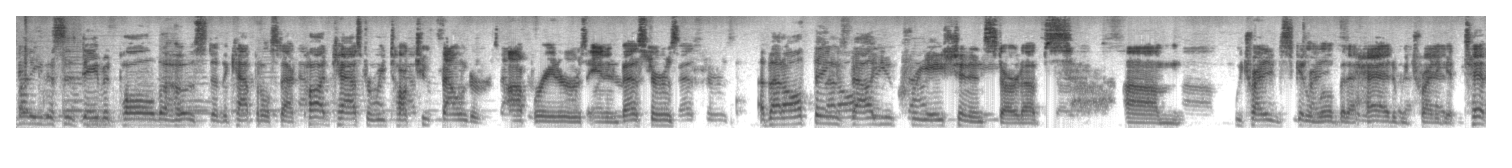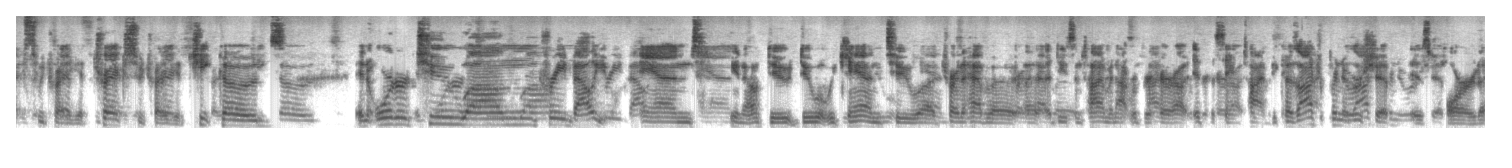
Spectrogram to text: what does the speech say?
Everybody. This is David Paul, the host of the Capital Stack podcast, where we talk to founders, operators, and investors about all things value creation and startups. Um, we try to just get a little bit ahead. We try to get tips. We try to get tricks. We try to get cheat codes in order to um, create value and you know do do what we can to uh, try to have a, a, decent time and not rip your hair out at the same time because entrepreneurship is hard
